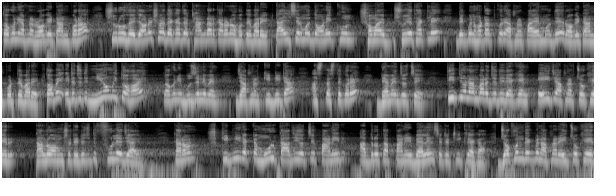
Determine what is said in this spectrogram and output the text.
তখনই আপনার রগে টান পড়া শুরু হয়ে যায়। অনেক সময় দেখা যায় ঠান্ডার কারণে হতে পারে। টাইলসের মধ্যে অনেকক্ষণ সময় শুয়ে থাকলে দেখবেন হঠাৎ করে আপনার পায়ের মধ্যে রগে টান পড়তে পারে। তবে এটা যদি নিয়মিত হয় তখনই বুঝে নেবেন যে আপনার কিডনিটা আস্তে আস্তে করে ড্যামেজ হচ্ছে। তৃতীয় নাম্বারে যদি দেখেন, এই যে আপনার চোখের কালো অংশটা, এটা যদি ফুলে যায়, কারণ কিডনির একটা মূল কাজই হচ্ছে পানির আর্দ্রতা, পানির ব্যালেন্স, এটা ঠিক রাখা। যখন দেখবেন আপনার এই চোখের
